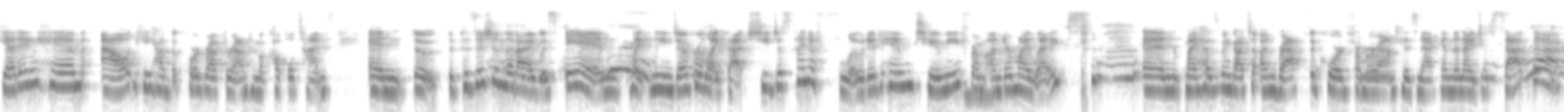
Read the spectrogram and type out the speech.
getting him out. He had the cord wrapped around him a couple times. And the the position that I was in, like leaned over like that, she just kind of floated him to me from under my legs. and my husband got to unwrap the cord from around his neck. And then I just sat back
